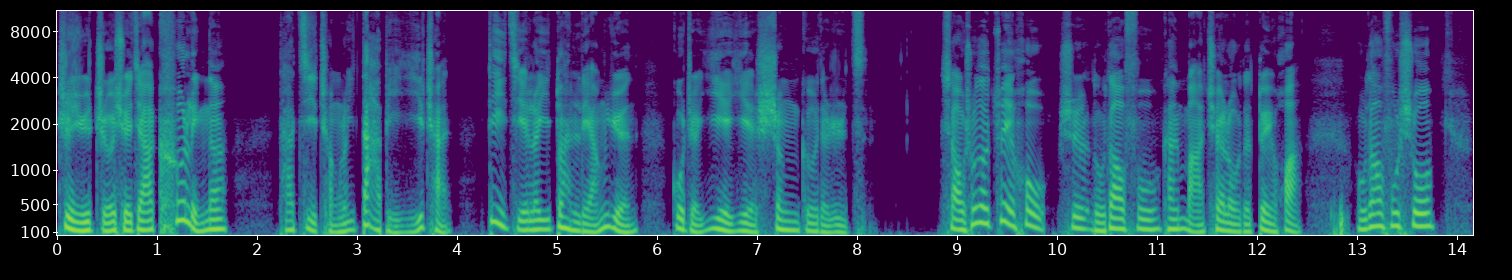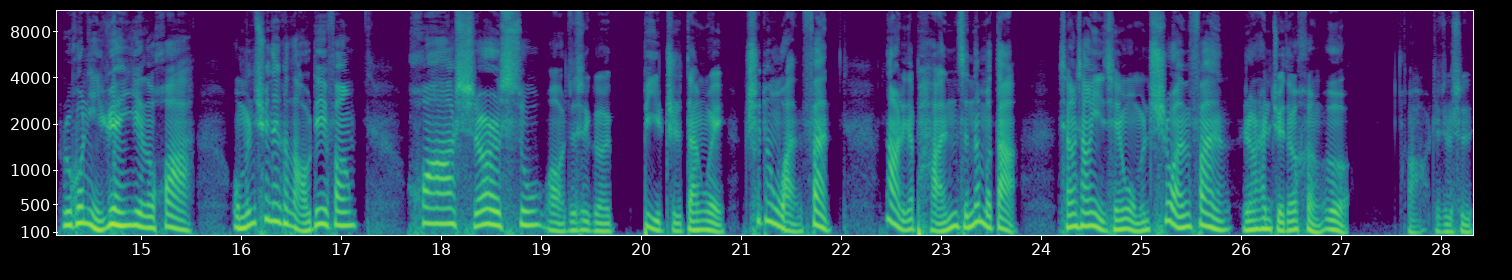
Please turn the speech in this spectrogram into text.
至于哲学家柯林呢，他继承了一大笔遗产，缔结了一段良缘，过着夜夜笙歌的日子。小说的最后是鲁道夫跟马切罗的对话。鲁道夫说：“如果你愿意的话，我们去那个老地方，花十二苏哦，这是一个。”币值单位吃顿晚饭，那里的盘子那么大，想想以前我们吃完饭仍然觉得很饿啊！这就是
